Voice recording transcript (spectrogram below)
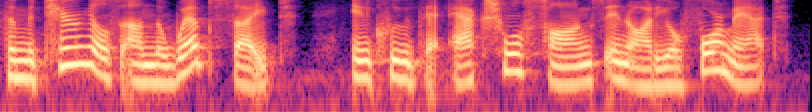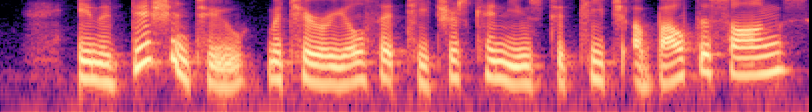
The materials on the website include the actual songs in audio format in addition to materials that teachers can use to teach about the songs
